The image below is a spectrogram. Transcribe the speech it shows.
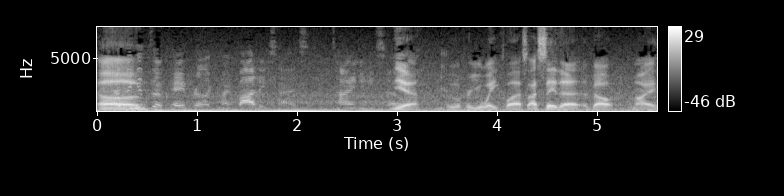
I Um, think it's okay for like my body size, tiny. So Yeah, well, for your weight class. I say that about my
